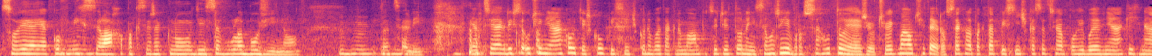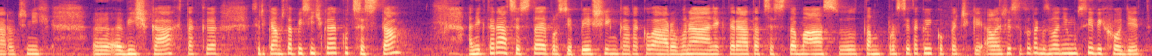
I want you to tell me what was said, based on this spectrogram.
co je jako v mých silách a pak si řeknu, děj se vůle boží, no. Mm-hmm. To celý. Já třeba, když se učím nějakou těžkou písničku, nebo tak, nemám pocit, že to není. Samozřejmě v rozsahu to je, že člověk má určitý rozsah, ale pak ta písnička se třeba pohybuje v nějakých náročných uh, výškách, tak uh, si říkám, že ta písnička je jako cesta, a některá cesta je prostě pěšinka, taková rovná, některá ta cesta má tam prostě takový kopečky, ale že se to takzvaně musí vychodit,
